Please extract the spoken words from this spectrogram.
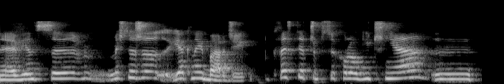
E, więc y, myślę, że jak najbardziej. Kwestia, czy psychologicznie mm,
